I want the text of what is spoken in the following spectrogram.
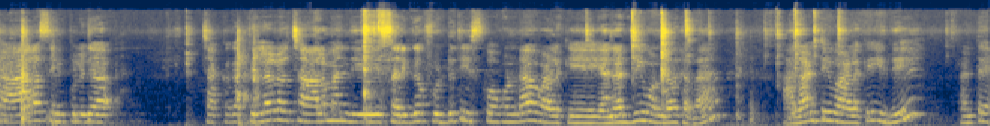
చాలా సింపుల్గా చక్కగా పిల్లలు చాలామంది సరిగ్గా ఫుడ్ తీసుకోకుండా వాళ్ళకి ఎనర్జీ ఉండదు కదా. అలాంటి వాళ్ళకి ఇది అంటే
